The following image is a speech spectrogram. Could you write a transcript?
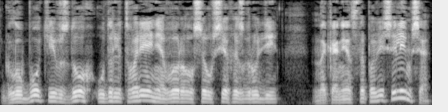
глубокий вздох удовлетворения вырвался у всех из груди. Наконец-то повеселимся.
